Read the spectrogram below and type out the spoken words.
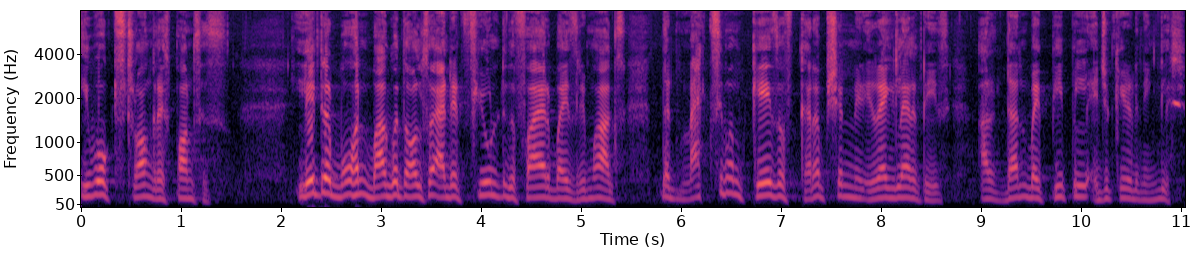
evoked strong responses. Later, Mohan Bhagwat also added fuel to the fire by his remarks that maximum case of corruption and irregularities are done by people educated in English.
